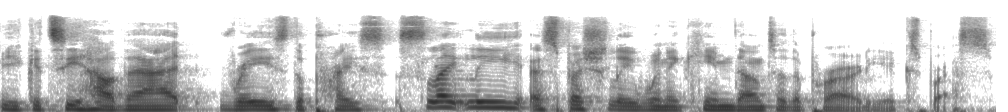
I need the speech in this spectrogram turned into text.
You could see how that raised the price slightly, especially when it came down to the Priority Express.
